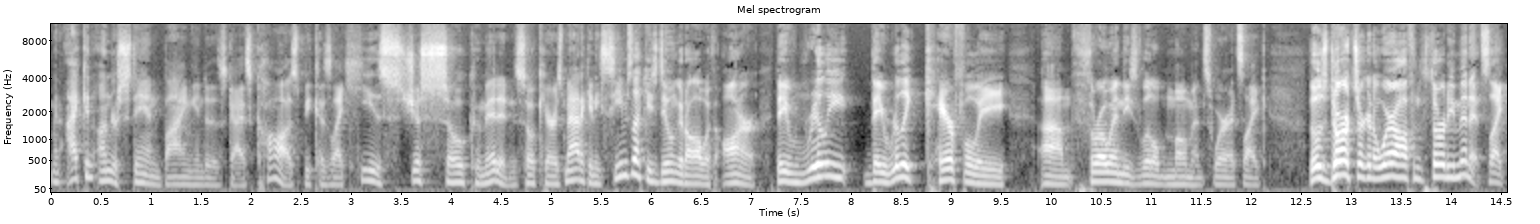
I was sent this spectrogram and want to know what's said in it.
I mean, I can understand buying into this guy's cause because like he is just so committed and so charismatic, and he seems like he's doing it all with honor. They really, they really carefully um, throw in these little moments where it's like those darts are going to wear off in 30 minutes like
